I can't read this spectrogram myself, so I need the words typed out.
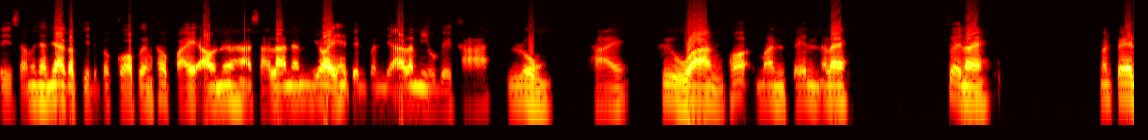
ติสัมปชัญญะกับจิตประกอบกันเข้าไปเอาเนื้อหาสาระนั้น ย่อยให้เป็นปัญญาและมีอุเบกขาลงท้ายคือวาง เพราะมันเป็นอะไร ช่วยหน่อย มันเป็น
